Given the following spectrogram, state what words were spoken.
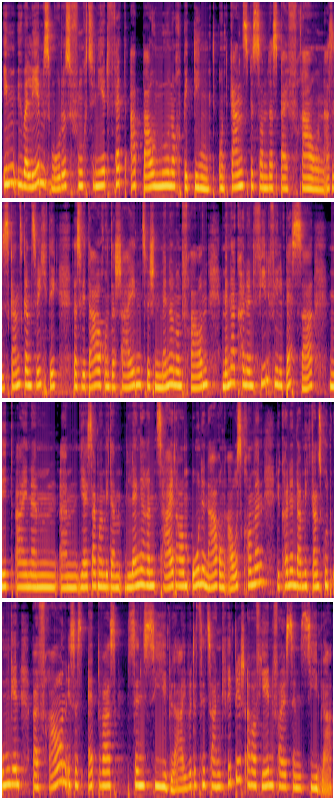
im Überlebensmodus funktioniert Fettabbau nur noch bedingt und ganz besonders bei Frauen. Also es ist ganz, ganz wichtig, dass wir da auch unterscheiden zwischen Männern und Frauen. Männer können viel, viel besser mit einem, ähm, ja, ich sag mal, mit einem längeren Zeitraum ohne Nahrung auskommen. Die können damit ganz gut umgehen. Bei Frauen ist es etwas sensibler. Ich würde jetzt nicht sagen kritisch, aber auf jeden Fall sensibler.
